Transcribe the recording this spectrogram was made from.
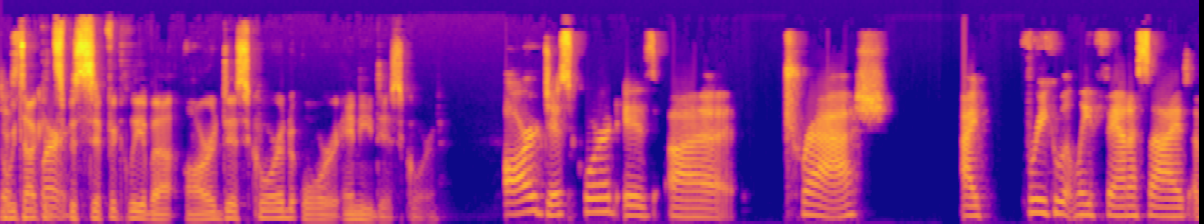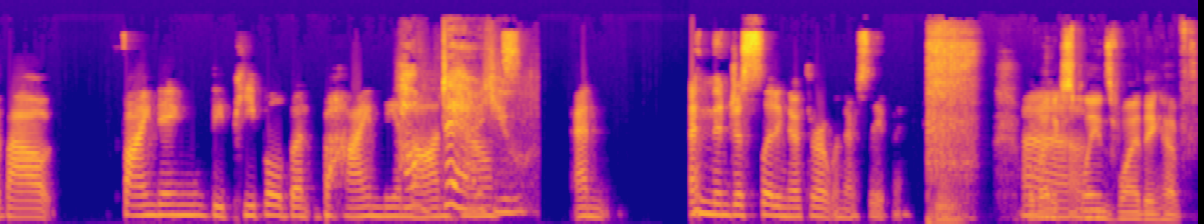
Are we talking worst. specifically about our Discord or any Discord? our Discord is uh trash. I frequently fantasize about finding the people but behind the How anon dare accounts you. and and then just slitting their throat when they're sleeping. Well, that Um, explains why they have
